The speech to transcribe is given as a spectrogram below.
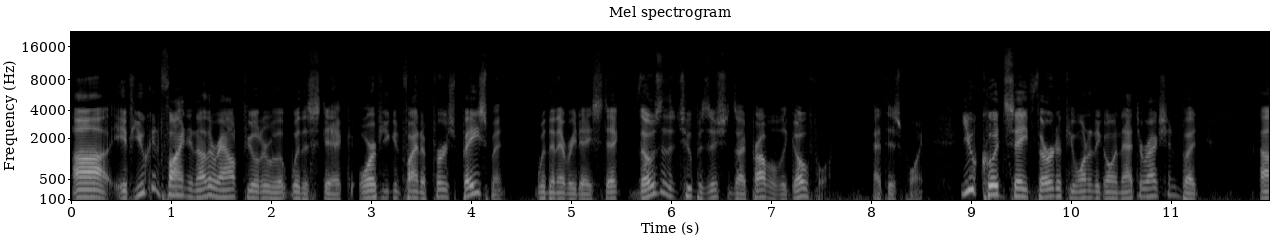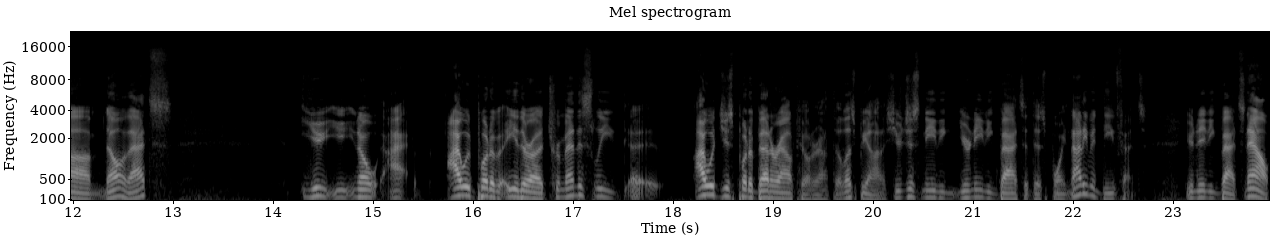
Uh, if you can find another outfielder with, with, a stick, or if you can find a first baseman with an everyday stick, those are the two positions I'd probably go for at this point. You could say third if you wanted to go in that direction, but um, no, that's you, you. Know, I I would put a, either a tremendously. Uh, I would just put a better outfielder out there. Let's be honest. You're just needing you're needing bats at this point. Not even defense. You're needing bats now.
